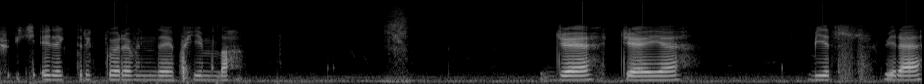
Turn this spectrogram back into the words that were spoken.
Şu iki elektrik görevini de yapayım da. C, C'ye 1, 1'e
